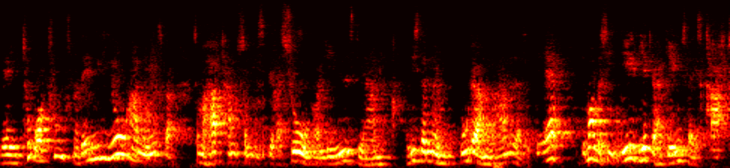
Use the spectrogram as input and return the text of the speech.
ja i to årtusinder, der er millioner af mennesker, som har haft ham som inspiration og ledestjerne. Og lige sådan med Buddha og Mohammed, altså det er, det må man sige, det er virkelig har gennemslagskraft,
